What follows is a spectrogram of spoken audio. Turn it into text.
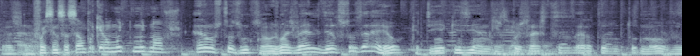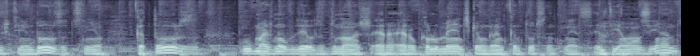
Pois, Uh, Foi sensação porque eram muito, muito novos. Éramos todos muito novos. Os mais velhos deles todos era eu, que eu tinha 15 anos. 15 Depois anos, o resto era tudo, tudo novo. Uns tinham 12, outros tinham 14. O mais novo deles, de nós, era, era o Calu Mendes, que é um grande cantor santomense. Ele tinha 11 anos.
